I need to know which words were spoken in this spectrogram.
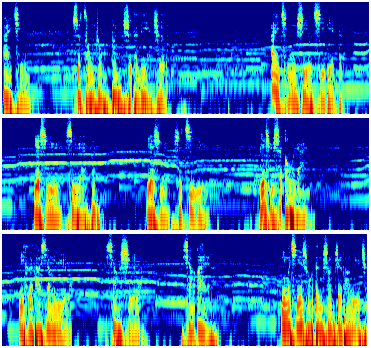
爱情。是从中奔驰的列车。爱情是有起点的，也许是缘分，也许是际遇，也许是偶然。你和他相遇了，相识了，相爱了。你们携手登上这趟列车，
